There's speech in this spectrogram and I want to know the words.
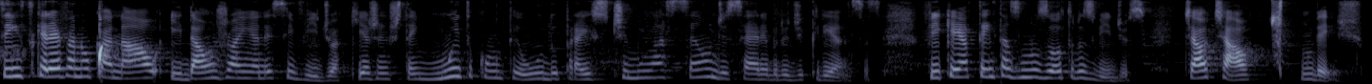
Se inscreva no canal e dá um joinha nesse vídeo. Aqui a gente tem muito conteúdo para estimulação de cérebro de crianças. Fiquem atentas nos outros vídeos. Tchau, tchau. Um beijo.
